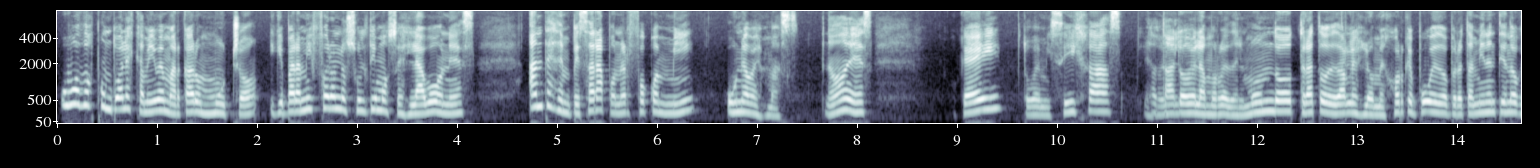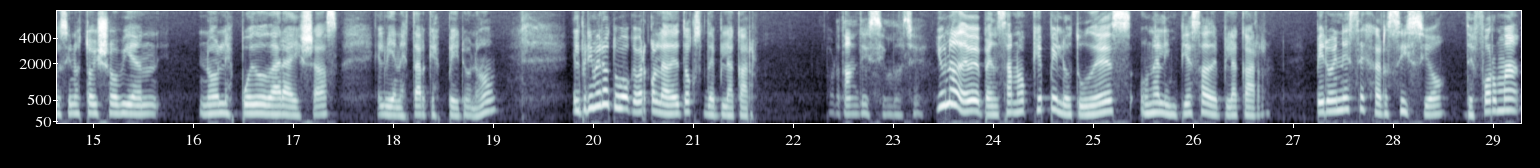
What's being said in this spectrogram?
Hubo dos puntuales que a mí me marcaron mucho y que para mí fueron los últimos eslabones antes de empezar a poner foco en mí una vez más, ¿no? Es, ok, tuve mis hijas, les doy Total. todo el amor del mundo, trato de darles lo mejor que puedo, pero también entiendo que si no estoy yo bien, no les puedo dar a ellas el bienestar que espero, ¿no? El primero tuvo que ver con la detox de placar. Importantísimo, sí. Y una debe pensar, ¿no? Qué pelotudez una limpieza de placar. Pero en ese ejercicio, de forma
